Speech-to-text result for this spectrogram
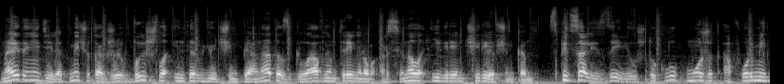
На этой неделе, отмечу также, вышло интервью чемпионата с главным главным тренером Арсенала Игорем Черевченко. Специалист заявил, что клуб может оформить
